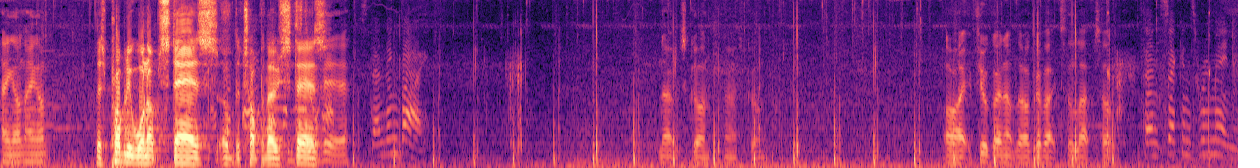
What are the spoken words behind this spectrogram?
Hang on, hang on. There's probably one upstairs, up the top of those Still stairs. here. Standing by. No, it's gone. No, it's gone. Alright, if you're going up there, I'll go back to the laptop. 10 seconds remaining.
